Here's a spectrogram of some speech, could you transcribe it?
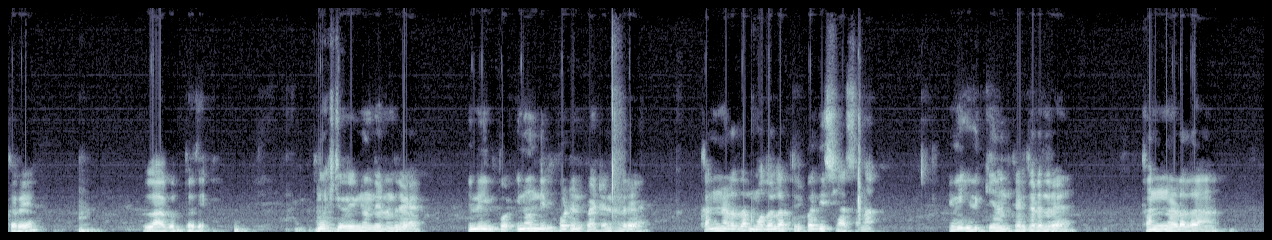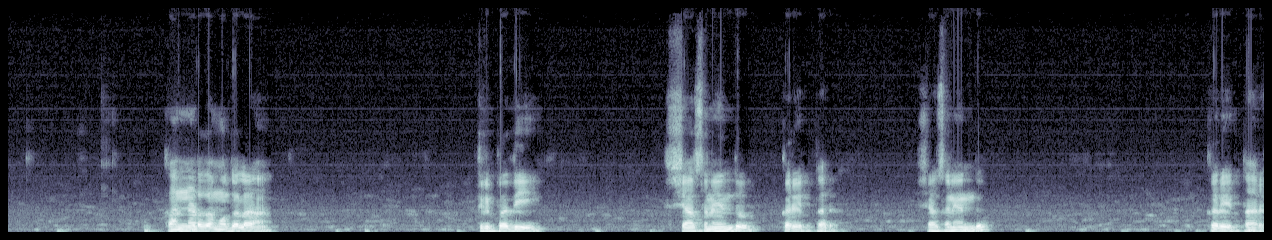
ಕರೆಯಲಾಗುತ್ತದೆ. ನೆಕ್ಸ್ಟ್ ಇದು ಇನ್ನೊಂದೇನೆಂದರೆ, ಇನ್ನು ಇಂಪೋ ಇನ್ನೊಂದು ಇಂಪಾರ್ಟೆಂಟ್ ಪಾಯಿಂಟ್ ಏನಂದರೆ, ಕನ್ನಡದ ಮೊದಲ ತ್ರಿಪದಿ ಶಾಸನ. ಇದು ಇದಕ್ಕೆ ಏನಂತ ಕರೀತಾರೆ ಅಂದರೆ ಕನ್ನಡದ ಕನ್ನಡದ ಮೊದಲ ತ್ರಿಪದಿ ಶಾಸನ ಎಂದು ಕರೆಯುತ್ತಾರೆ. ಶಾಸನ ಎಂದು ಕರೆಯುತ್ತಾರೆ.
